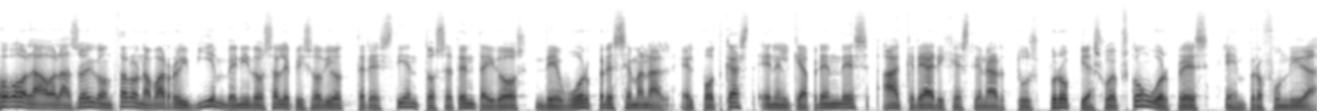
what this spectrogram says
Hola, hola, soy Gonzalo Navarro y bienvenidos al episodio 372 de WordPress Semanal, el podcast en el que aprendes a crear y gestionar tus propias webs con WordPress en profundidad.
